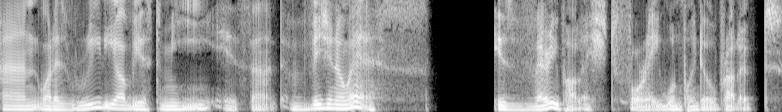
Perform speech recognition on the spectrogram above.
And what is really obvious to me is that Vision OS is very polished for a 1.0 product,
